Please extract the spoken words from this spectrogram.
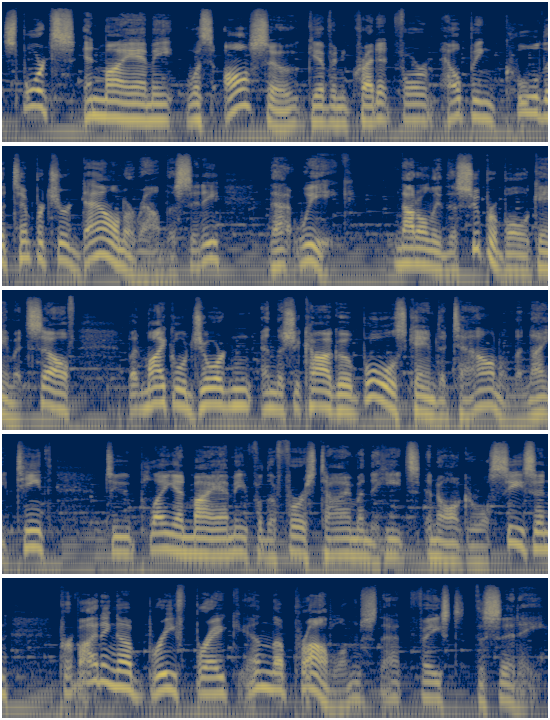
sports in Miami was also given credit for helping cool the temperature down around the city that week. Not only the Super Bowl game itself, but Michael Jordan and the Chicago Bulls came to town on the 19th to play in Miami for the first time in the Heat's inaugural season, providing a brief break in the problems that faced the city.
